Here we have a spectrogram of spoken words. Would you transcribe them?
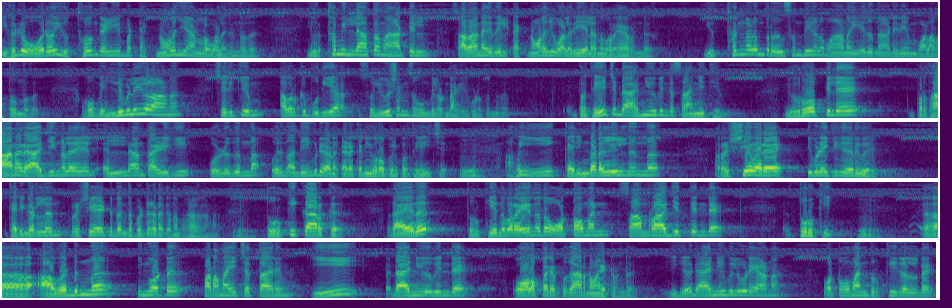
ഇവരുടെ ഓരോ യുദ്ധവും കഴിയുമ്പോൾ ടെക്നോളജിയാണല്ലോ വളരുന്നത്. യുദ്ധമില്ലാത്ത നാട്ടിൽ സാധാരണഗതിയിൽ ടെക്നോളജി വളരുകയില്ലെന്ന് പറയാറുണ്ട്. യുദ്ധങ്ങളും പ്രതിസന്ധികളുമാണ് ഏത് നാടിനെയും വളർത്തുന്നത്. അപ്പോൾ വെല്ലുവിളികളാണ് ശരിക്കും അവർക്ക് പുതിയ സൊല്യൂഷൻസ് മുമ്പിൽ ഉണ്ടാക്കി കൊടുക്കുന്നത്. പ്രത്യേകിച്ച് ഡാന്യൂബിന്റെ സാന്നിധ്യം. യൂറോപ്പിലെ പ്രധാന രാജ്യങ്ങളെ എല്ലാം തഴുകി ഒഴുകുന്ന ഒരു നദിയും കൂടിയാണ് കിഴക്കൻ യൂറോപ്പിൽ പ്രത്യേകിച്ച്. അപ്പോൾ ഈ കരിങ്കടലിൽ നിന്ന് റഷ്യ വരെ ഇവിടേക്ക് കയറി വരും. കരിങ്കടലും റഷ്യയായിട്ട് ബന്ധപ്പെട്ട് കിടക്കുന്ന ഭാഗമാണ്. തുർക്കിക്കാർക്ക് അതായത് തുർക്കി എന്ന് പറയുന്നത് ഓട്ടോമൻ സാമ്രാജ്യത്തിന്റെ തുർക്കി. അവിടുന്ന് ഇങ്ങോട്ട് പടനയിച്ചെത്താനും ഈ ഡാന്യൂബിന്റെ ഓളപ്പരപ്പ് കാരണമായിട്ടുണ്ട്. ഈ ഡാന്യൂബിലൂടെയാണ് ഓട്ടോമൻ തുർക്കികളുടെ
